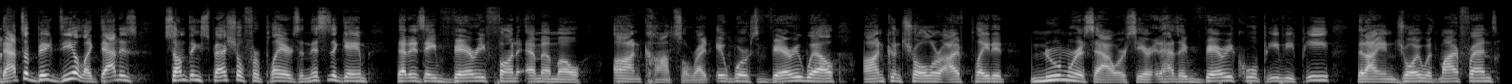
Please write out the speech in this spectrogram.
That's a big deal. Like that is something special for players. And this is a game that is a very fun MMO on console, right? It works very well on controller. I've played it numerous hours here. It has a very cool PvP that I enjoy with my friends.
